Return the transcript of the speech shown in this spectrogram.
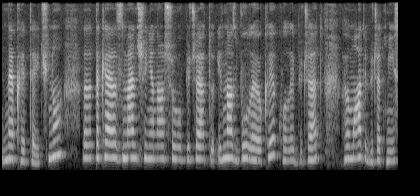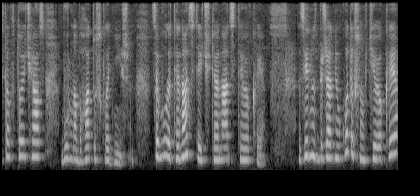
не критично таке зменшення нашого бюджету. І в нас були роки, коли бюджет громади, бюджет міста в той час був набагато складнішим. Це були 13 і 14 роки. Згідно з бюджетним кодексом, в ті роки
